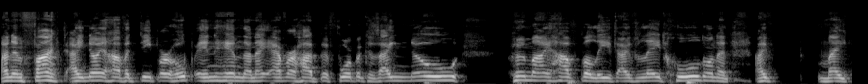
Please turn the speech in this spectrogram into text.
And in fact, I now have a deeper hope in him than I ever had before because I know whom I have believed. I've laid hold on it. I've my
